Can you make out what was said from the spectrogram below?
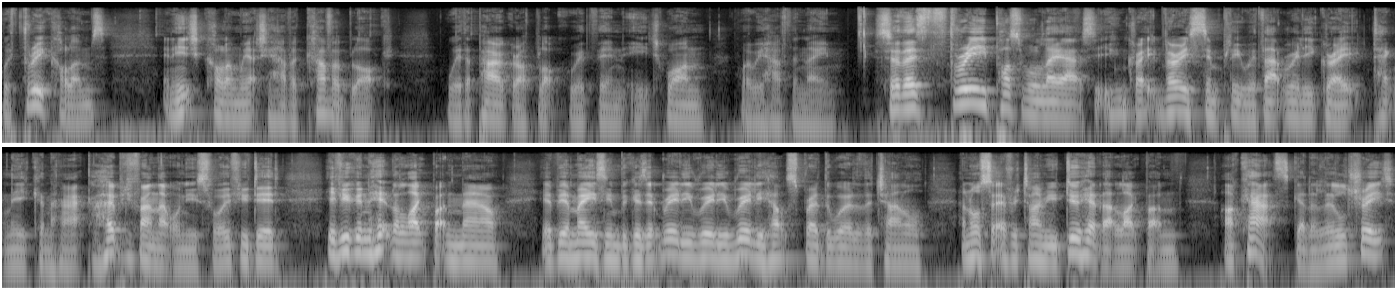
with three columns. In each column we actually have a cover block with a paragraph block within each one where we have the name. So there's three possible layouts that you can create very simply with that really great technique and hack. I hope you found that one useful. If you did, if you can hit the like button now, it'd be amazing because it really, really, really helps spread the word of the channel. And also every time you do hit that like button, our cats get a little treat.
